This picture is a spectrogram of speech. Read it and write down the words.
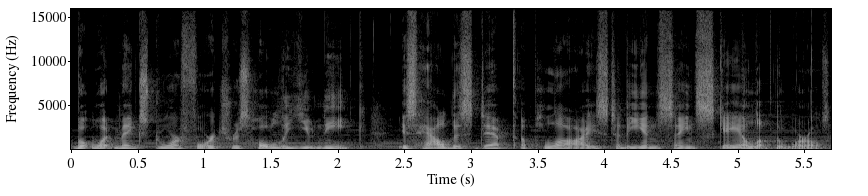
but what makes Dwarf Fortress wholly unique is how this depth applies to the insane scale of the world.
